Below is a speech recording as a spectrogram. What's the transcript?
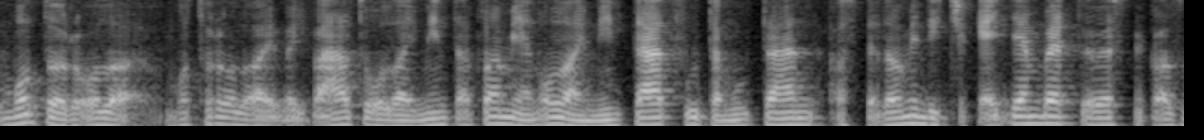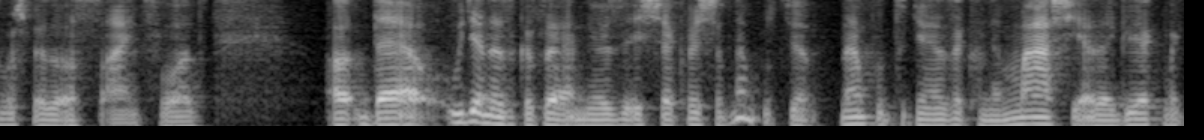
motorolaj, motorolaj vagy váltóolaj mintát, valamilyen olaj mintát futam után, az például mindig csak egy embertől vesznek, az most például a Science volt. De ugyanezek az ellenőrzések, vagy hát nem, ugyan, nem pont ugyanezek, hanem más jellegűek, meg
